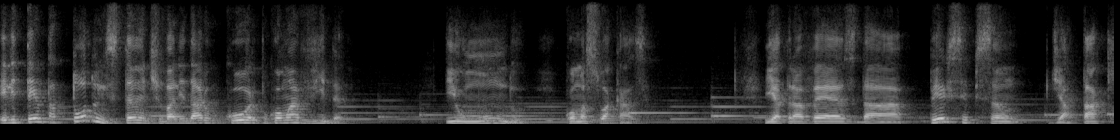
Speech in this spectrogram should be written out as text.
Ele tenta a todo instante validar o corpo como a vida e o mundo como a sua casa. E através da percepção de ataque,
